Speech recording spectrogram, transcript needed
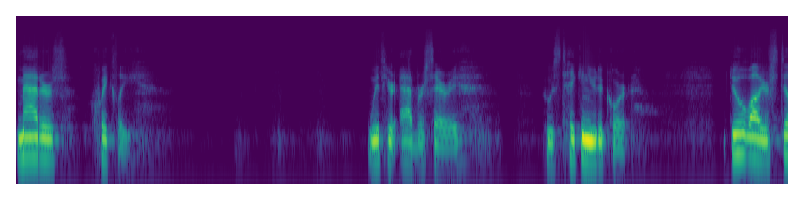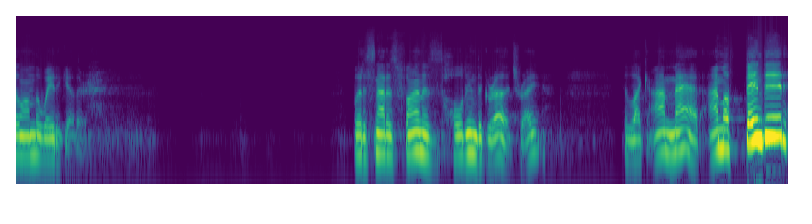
matters quickly with your adversary who's taking you to court. Do it while you're still on the way together. But it's not as fun as holding the grudge, right? You're like, I'm mad. I'm offended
